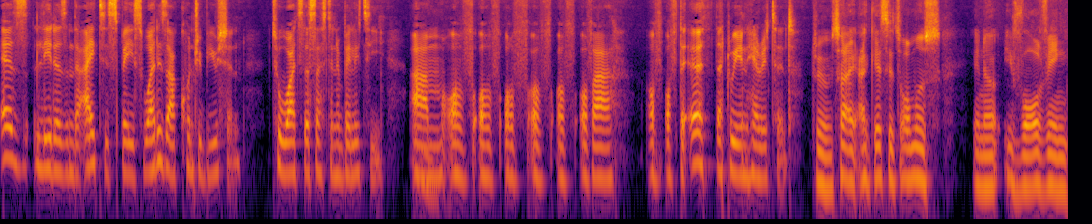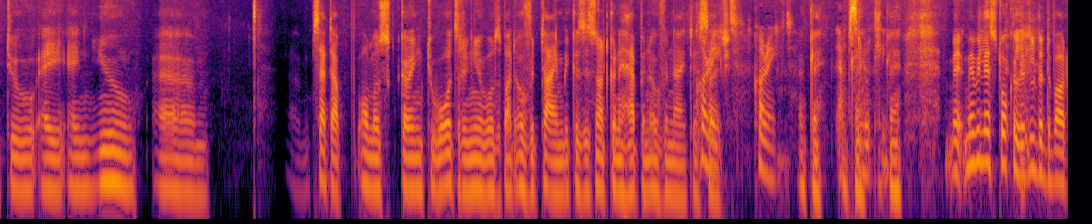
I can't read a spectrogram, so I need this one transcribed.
as leaders in the IT space, what is our contribution towards the sustainability um, mm. of, of, of, of, of, of our of, of the earth that we inherited. True. So I, I guess it's almost you know, evolving to a, a new um, um, setup, almost going towards renewables, but over time, because it's not going to happen overnight. Correct. Such. Correct. Okay. Absolutely. Okay. okay. Maybe let's talk a little bit about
